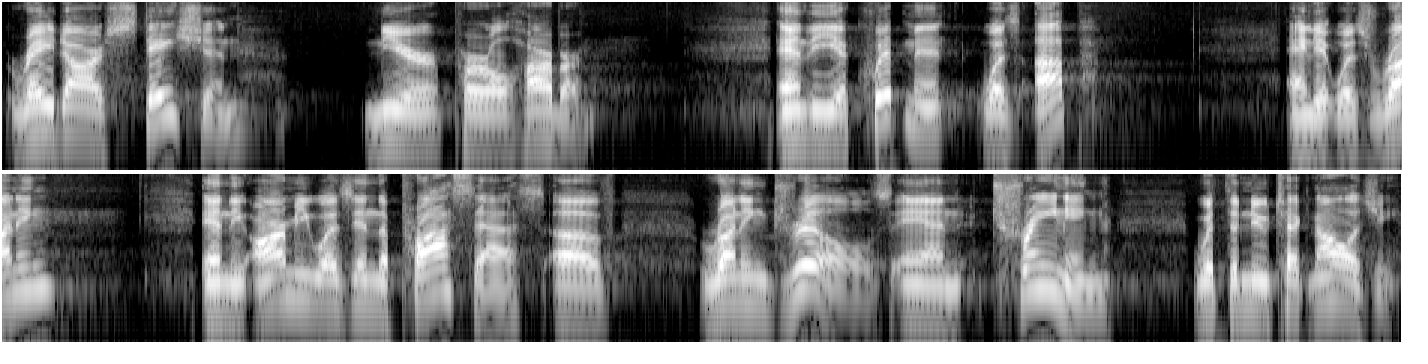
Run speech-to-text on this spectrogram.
radar station near Pearl Harbor. And the equipment was up and it was running, and the Army was in the process of running drills and training with the new technology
